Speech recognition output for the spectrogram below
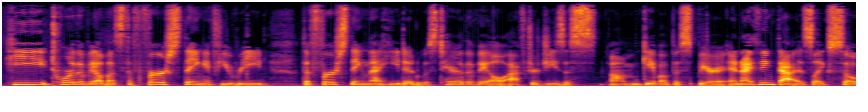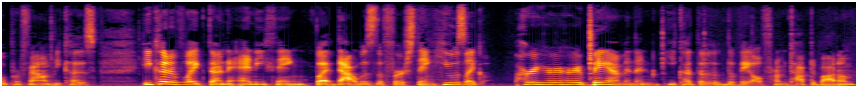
he tore the veil. That's the first thing if you read the first thing that he did was tear the veil after Jesus um, gave up his spirit. And I think that is like so profound because he could have like done anything, but that was the first thing. He was like hurry hurry hurry bam and then he cut the the veil from top to bottom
